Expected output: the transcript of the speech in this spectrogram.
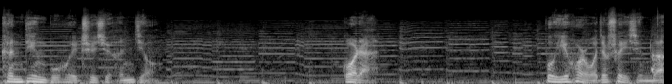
肯定不会持续很久。果然，不一会儿我就睡醒了。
